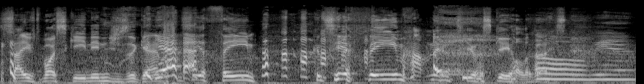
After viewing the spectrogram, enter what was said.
Saved by ski ninjas again. I can see a theme. I can see a theme happening to your ski holidays. Oh yeah.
